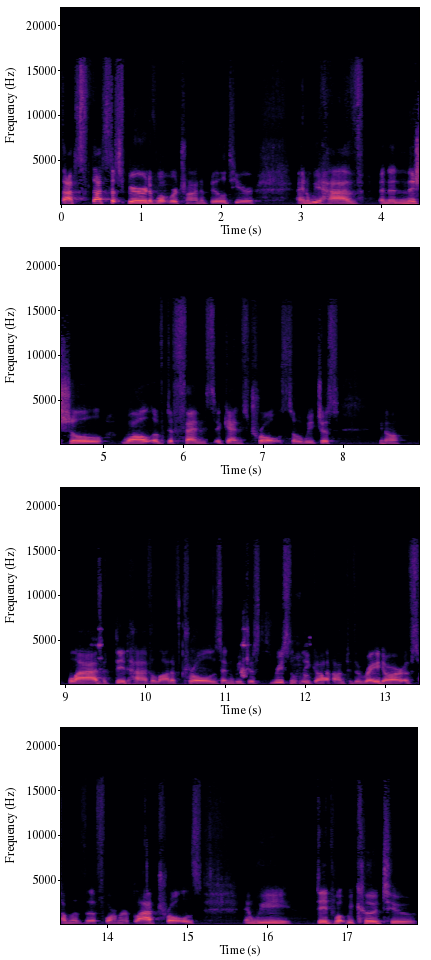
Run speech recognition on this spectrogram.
That's that's the spirit of what we're trying to build here, and we have an initial wall of defense against trolls. So we just, you know, Blab did have a lot of trolls, and we just recently got onto the radar of some of the former Blab trolls, and we did what we could to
